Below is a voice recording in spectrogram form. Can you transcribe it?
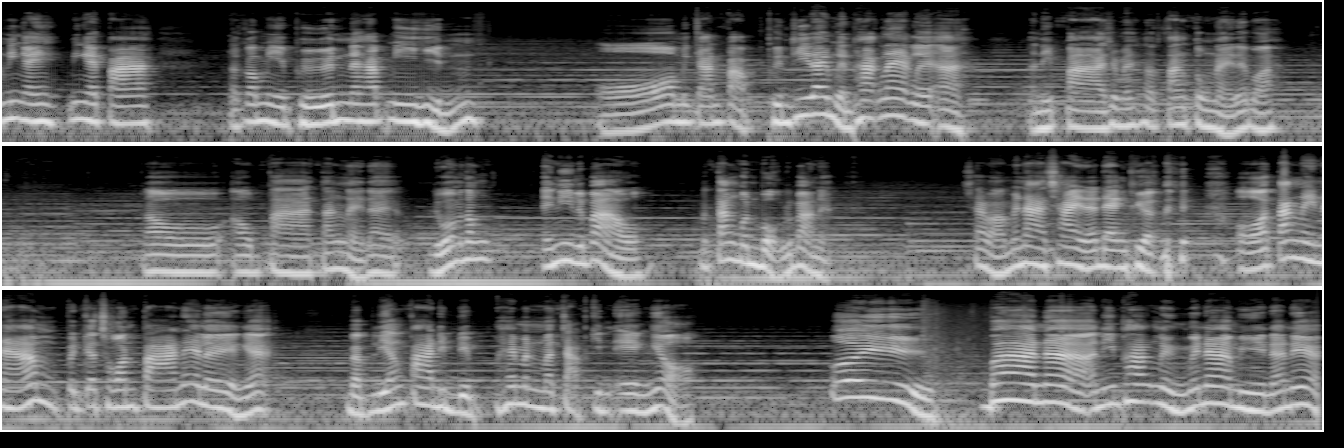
ำนี่ไง นี่ไงปลา แล้วก็มีพื้นนะครับ มีหิน อ๋อ มีการปรับพื้นที่ได้เหมือนภาคแรกเลยอะ อันนี้ปลาใช่ไหมเราตั้งตรงไหนได้ปะเราเอาปลาตั้งไหนได้ หรือว่ามันต้องไอ้นี่หรือเปล่า มันตั้งบนบกหรือเปล่าเนี่ย ใช่ปะไม่น่าใช่นะแดงเถือก อ๋อตั้งในน้ำเป็นกระชอนปลาแน่เลยอย่างเงี้ย แบบเลี้ยงปลาดิบๆ ให้มันมาจับกินเองเนี่ยหรอเฮ้ย บ้าน่ะอันนี้ภาคหนึ่งไม่น่ามีนะเนี่ย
